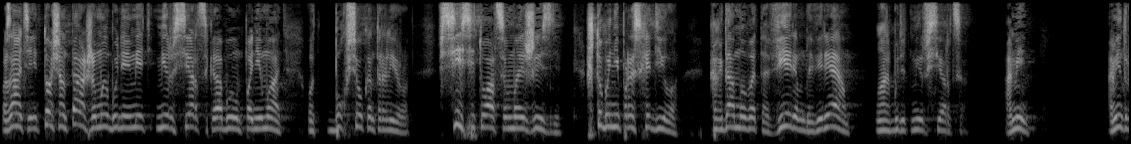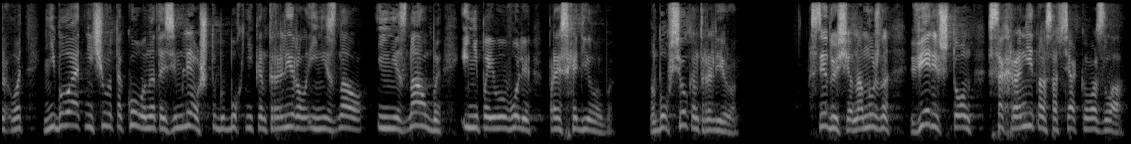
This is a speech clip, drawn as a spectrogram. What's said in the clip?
Вы знаете, и точно так же мы будем иметь мир в сердце, когда будем понимать, вот Бог все контролирует. Все ситуации в моей жизни, что бы ни происходило, когда мы в это верим, доверяем, у нас будет мир в сердце. Аминь. Аминь. Вот не бывает ничего такого на этой земле, чтобы Бог не контролировал и не знал, и не знал бы, и не по Его воле происходило бы. Но Бог все контролирует. Следующее, нам нужно верить, что Он сохранит нас от всякого зла.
